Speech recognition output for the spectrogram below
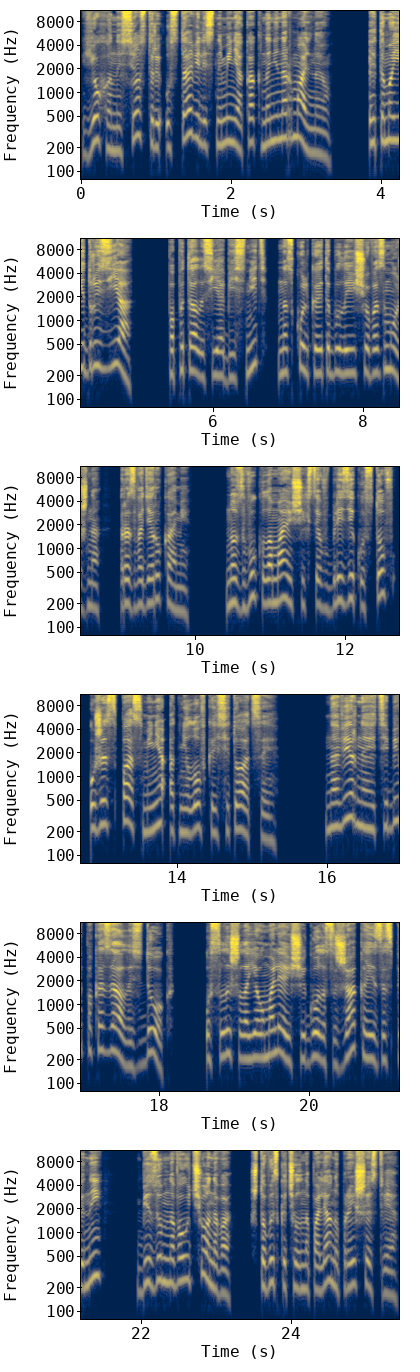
Йохан и сестры уставились на меня, как на ненормальную. «Это мои друзья!» Попыталась я объяснить, насколько это было еще возможно, разводя руками. Но звук ломающихся вблизи кустов уже спас меня от неловкой ситуации. «Наверное, тебе показалось, док», — услышала я умоляющий голос Жака из-за спины безумного ученого, что выскочил на поляну происшествия.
